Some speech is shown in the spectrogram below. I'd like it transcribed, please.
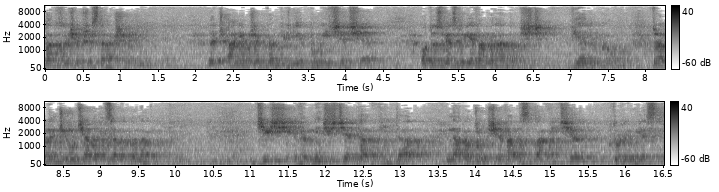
bardzo się przestraszyli. Lecz anioł rzekł do nich, nie bójcie się, oto zwiastuję wam radość wielką, która będzie udziałem całego narodu. Dziś w mieście Dawida narodził się wam Zbawiciel, którym jest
